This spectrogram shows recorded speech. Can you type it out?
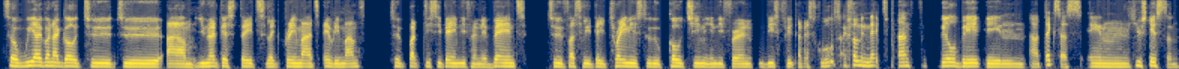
So we are gonna go to to um, United States like pretty much every month to participate in different events, to facilitate trainings, to do coaching in different districts and schools. Actually, next month we'll be in uh, Texas, in Houston.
